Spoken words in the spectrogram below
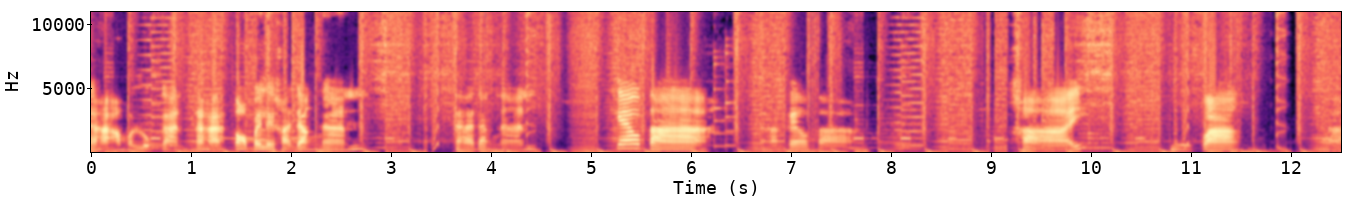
นะคะ เอามาลบกันนะคะ ต่อไปเลยค่ะ ดังนั้นนะคะดังนั้น แก้วตานะคะ แก้วตา ขาย หูฟังนะคะ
